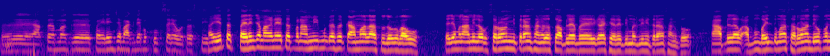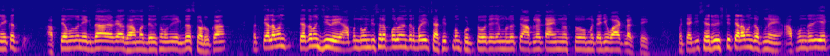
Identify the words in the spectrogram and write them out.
तर आता मग पैऱ्यांच्या मागण्या पण खूप साऱ्या होत असतील. येतात. पैऱ्यांच्या मागण्या येतात पण आम्ही मग कसं कामाला असतो दोघं भाऊ. त्याच्यामुळे आम्ही लोक सर्वांना मित्रांना सांगत असतो आपल्या बैलगाडा शर्यतीमधली मित्रांना सांगतो. का आपल्याला आपण बैल तुम्हाला सर्वांना देऊ पण एकच हप्त्यामधून एकदा काय दहा मध्ये दिवसामधून एकदाच काढू का? तर त्याला पण त्याचा पण जीव आहे. आपण दोन दिवसाला पलवल्यानंतर बैल छातीत पण फुटतो त्याच्यामुळे ते आपला टाईम नसतो मग त्याची वाट लागते. मग त्याची शरीरदृष्टी त्याला पण जपणं आहे. आपण जरी एक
